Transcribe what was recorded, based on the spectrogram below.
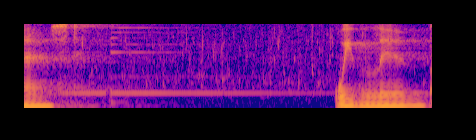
Past. We've lived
